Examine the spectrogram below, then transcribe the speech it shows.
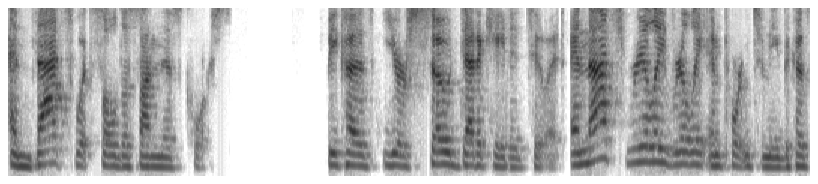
and that's what sold us on this course because you're so dedicated to it. And that's really, really important to me because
